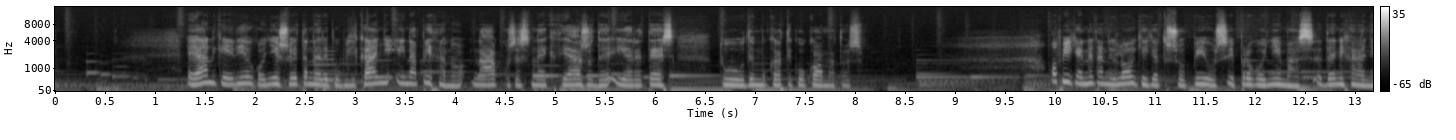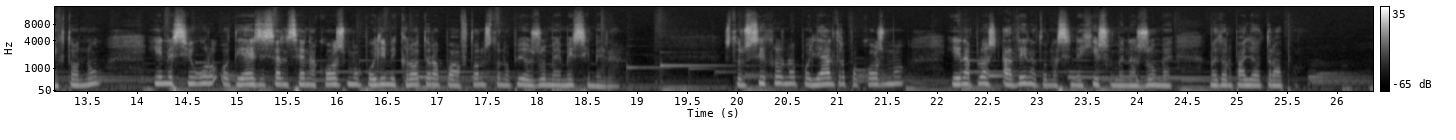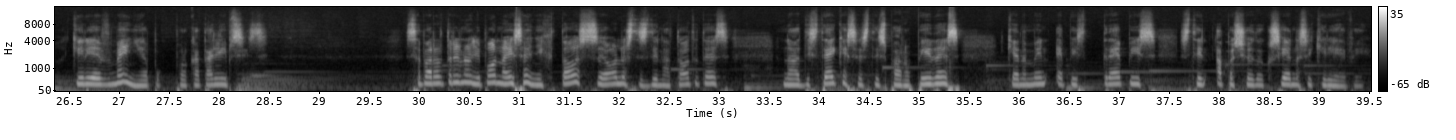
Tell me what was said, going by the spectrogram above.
Εάν και οι δύο γονείς σου ήταν Ρεπουμπλικάνοι, είναι απίθανο να άκουσες να εκθιάζονται οι αρετέ του Δημοκρατικού Κόμματος. Όποιοι και αν ήταν οι λόγοι για τους οποίους οι προγονείς μας δεν είχαν ανοιχτό νου, είναι σίγουρο ότι έζησαν σε ένα κόσμο πολύ μικρότερο από αυτόν στον οποίο ζούμε εμείς σήμερα. Στον σύγχρονο πολυάνθρωπο κόσμο είναι απλώς αδύνατο να συνεχίσουμε να ζούμε με τον παλιό τρόπο. Κυριευμένοι από προκαταλήψεις. Σε παροτρύνω λοιπόν να είσαι ανοιχτός σε όλες τις δυνατότητες, να αντιστέκεσαι στις παροπίδες και να μην επιστρέπεις στην απεσιοδοξία να σε κυριεύει.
